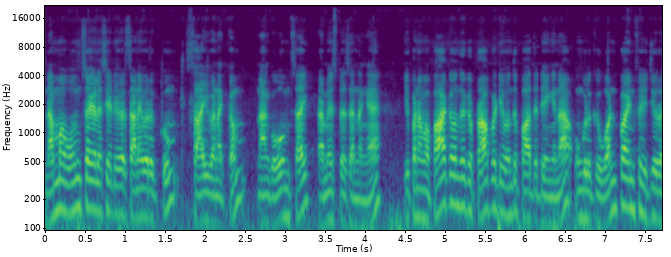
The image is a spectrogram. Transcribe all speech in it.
நம்ம ஓம் சாய் அலசேடிவர்ஸ் அனைவருக்கும் சாய் வணக்கம். நாங்கள் ஓம் சாய் ரமேஷ் பேசணுங்க. இப்போ நம்ம பார்க்க வந்திருக்க ப்ராப்பர்ட்டி வந்து பார்த்துட்டிங்கன்னா உங்களுக்கு one point five zero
